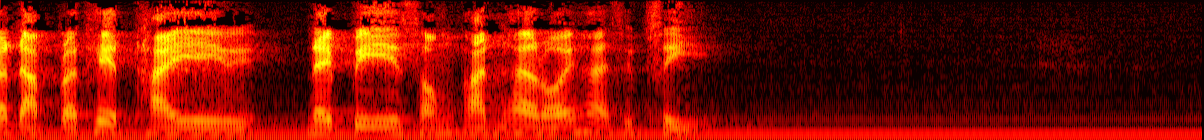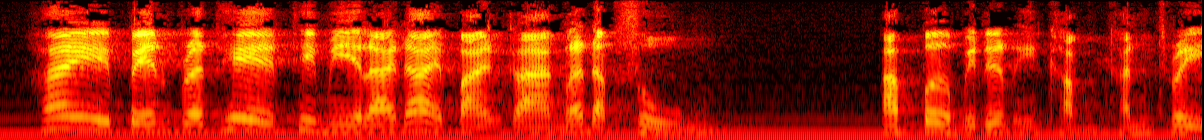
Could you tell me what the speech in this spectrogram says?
ระดับประเทศไทยในปี 2554 ให้เป็นประเทศที่มีรายได้ปานกลางระดับสูง upper middle income country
